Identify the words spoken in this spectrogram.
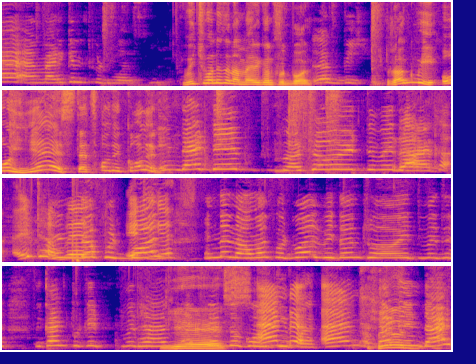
a American football. Which one is an American football? Rugby. Rugby. Oh, yes, that's how they call it. In that they throw it with Rock- it In will- the football, it in the normal football, we don't throw it with. We can't pick it with hands. Yes. Except the and goalkeeper. and but in that,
